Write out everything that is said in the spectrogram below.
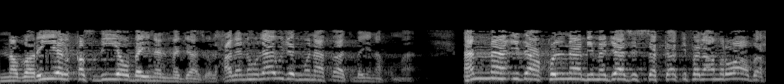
النظرية القصدية وبين المجاز والحال أنه لا يوجد منافاه بينهما. أما إذا قلنا بمجاز السكاك فالأمر واضح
